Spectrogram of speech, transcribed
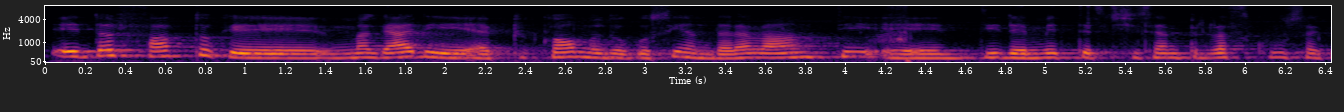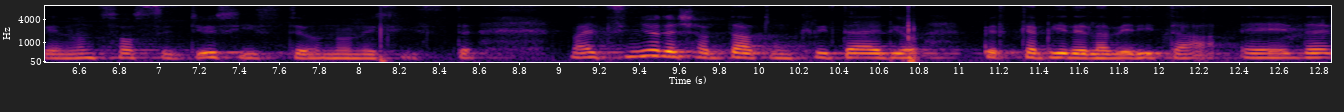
e dal fatto che magari è più comodo così andare avanti e dire metterci sempre la scusa che non so se Dio esiste o non esiste. Ma il Signore ci ha dato un criterio per capire la verità ed è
